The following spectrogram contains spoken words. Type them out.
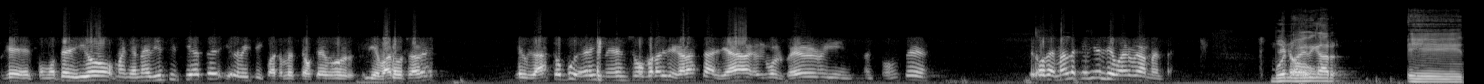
Porque como te digo, mañana es 17 y el 24 le tengo que llevar otra vez. El gasto pues es inmenso para llegar hasta allá, y volver, y entonces... Pero además le quería llevar realmente. Bueno, Edgar, eh,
